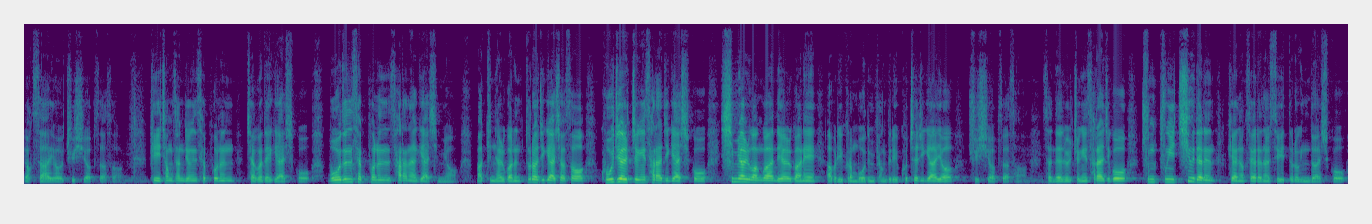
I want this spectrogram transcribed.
역사하여 주시옵소서. 비정상적인 세포는 제거되게 하시고 모든 세포는 살아나게 하시며 막힌 혈관은 뚫어지게 하셔서 고지혈증이 사라지게 하시고 심혈관과 뇌혈관의 아버지 그런 모든 병들이 고쳐지게 하여 주시옵소서. 그래서 뇌졸중이 사라지고 중풍이 치유되는 귀한 역사 일어날 수 있도록 인도하시고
